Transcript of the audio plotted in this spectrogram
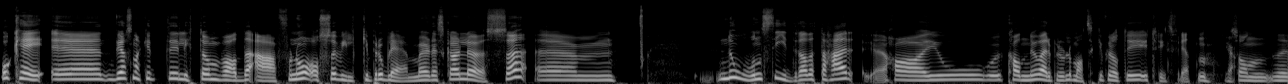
Ok, eh, vi har snakket litt om hva det er for noe, også hvilke problemer det skal løse. Um, noen sider av dette her har jo, kan jo være problematiske i forhold til ytringsfriheten. Ja. Sånn, I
